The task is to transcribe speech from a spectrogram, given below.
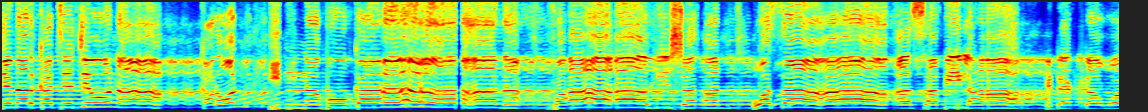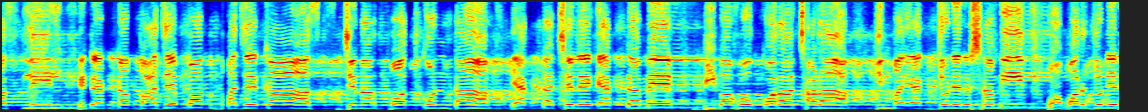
জেনার কাছে যেও না কারণ ইন্নাহু কানা ফাহিশাতান ওয়াসা সাবিলা। এটা একটা অশ্লীল এটা একটা বাজে পথ, বাজে কাজ। জেনার পথ কোনটা? একটা ছেলে, একটা মেয়ে, বিবাহ করা ছাড়া, কিংবা একজনের স্বামী, অপরজনের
